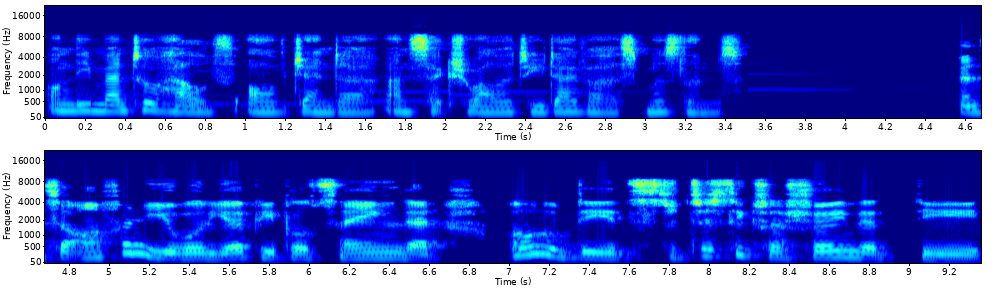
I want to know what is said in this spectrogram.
on the mental health of gender and sexuality diverse Muslims. And so often you will hear people saying that, oh, the statistics are showing that the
